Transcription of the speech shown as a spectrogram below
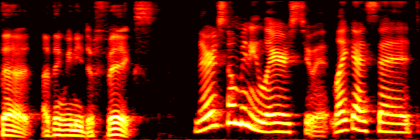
that i think we need to fix There are so many layers to it. Like I said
